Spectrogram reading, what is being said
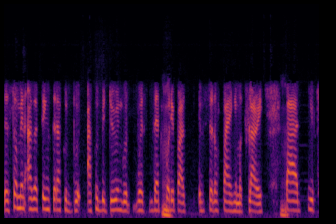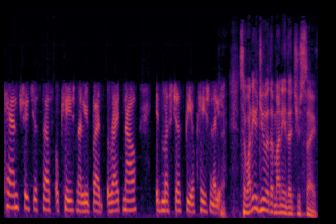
There's so many other things that I could be, I could be doing with with that mm. forty bucks instead of buying a McFlurry. Mm. But you can treat yourself occasionally. But right now, it must just be occasionally. So what do you do with the money that you save?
